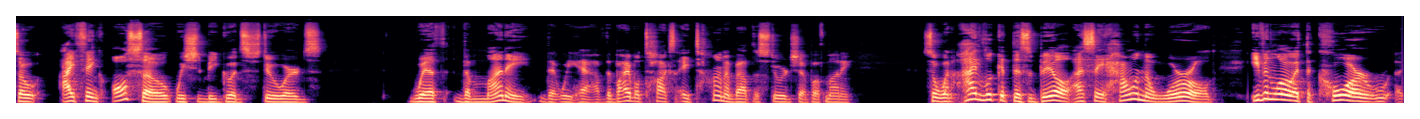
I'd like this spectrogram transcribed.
So I think also we should be good stewards with the money that we have. The Bible talks a ton about the stewardship of money. So when I look at this bill, I say, how in the world, even though at the core, uh,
